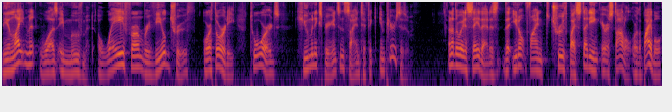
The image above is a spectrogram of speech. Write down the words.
The Enlightenment was a movement away from revealed truth or authority towards human experience and scientific empiricism. Another way to say that is that you don't find truth by studying Aristotle or the Bible,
